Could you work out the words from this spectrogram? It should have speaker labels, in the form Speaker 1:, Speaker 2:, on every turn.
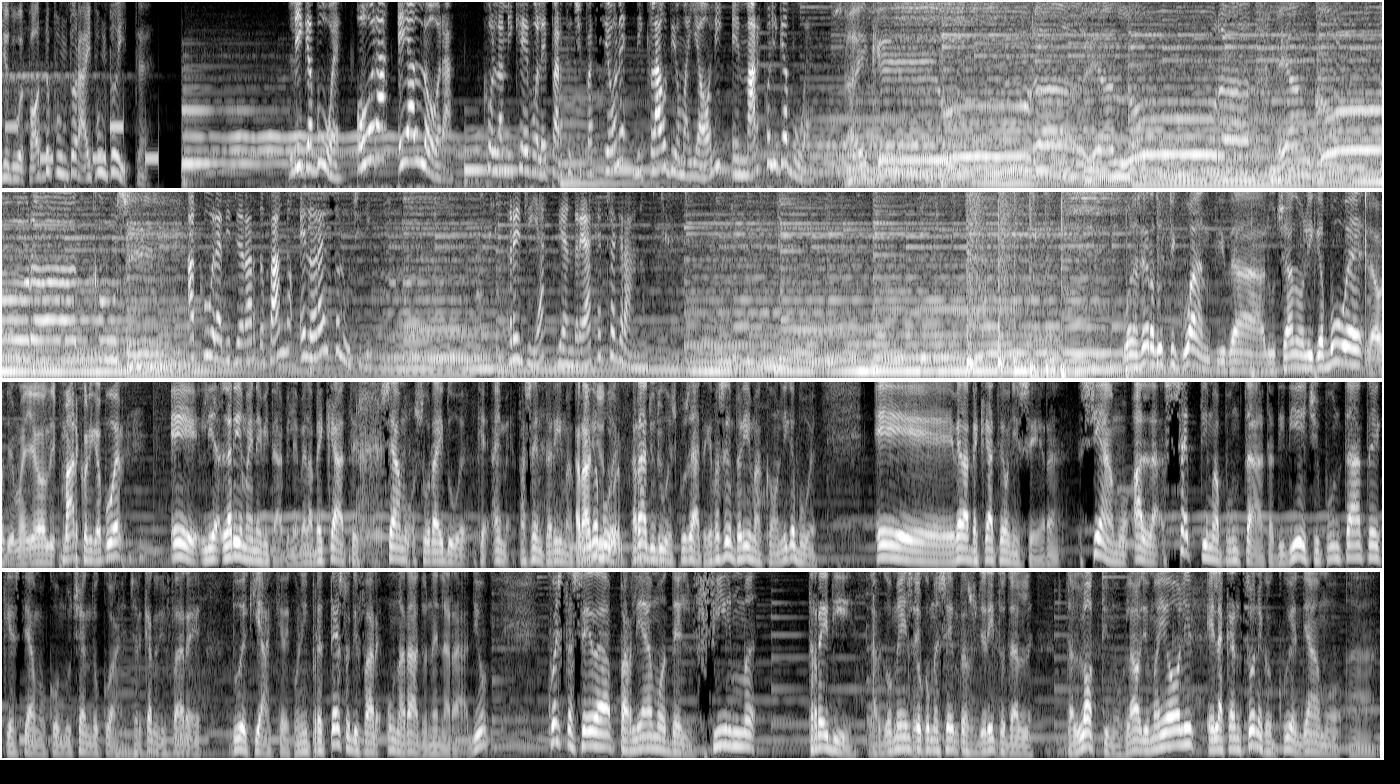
Speaker 1: radio2pod.rai.it
Speaker 2: Ligabue, ora e allora, con l'amichevole partecipazione di Claudio Maioli e Marco Ligabue.
Speaker 3: Sai che ora e allora è ancora così.
Speaker 2: A cura di Gerardo Panno e Lorenzo Lucidi. Regia di Andrea Cacciagrano.
Speaker 4: Buonasera a tutti quanti da Luciano Ligabue
Speaker 5: Claudio Maioli.
Speaker 6: Marco Ligabue.
Speaker 4: e la rima è inevitabile, ve la beccate. Siamo su Rai 2, che ahimè fa sempre rima con
Speaker 5: Radio
Speaker 4: Ligabue.
Speaker 5: 2.
Speaker 4: Radio 2, scusate, che fa sempre rima con Ligabue e ve la beccate ogni sera. Siamo alla settima puntata di 10 puntate che stiamo conducendo qua, cercando di fare due chiacchiere con il pretesto di fare una radio nella radio. Questa sera parliamo del film 3D, l'argomento
Speaker 5: Sì.
Speaker 4: come sempre suggerito dal- dall'ottimo Claudio Maioli e la canzone con cui andiamo a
